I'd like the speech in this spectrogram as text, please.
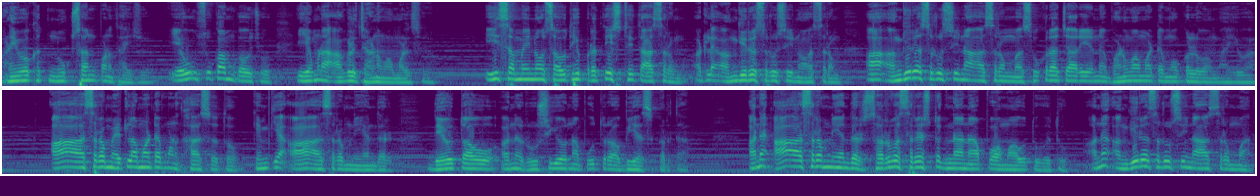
ઘણી વખત નુકસાન પણ થાય છે. એવું શું કામ કહું છું? એ હમણાં આગળ જાણવા મળશે. એ સમયનો સૌથી પ્રતિષ્ઠિત આશ્રમ, એટલે અંગિરસ ઋષિનો આશ્રમ. આ અંગિરસ ઋષિના આશ્રમમાં શુક્રાચાર્યને ભણવા માટે મોકલવામાં આવ્યા. આ આશ્રમ એટલા માટે પણ ખાસ હતો, કેમ કે આ આશ્રમની અંદર દેવતાઓ અને ઋષિઓના પુત્ર અભ્યાસ કરતા. અને આ આશ્રમની અંદર સર્વશ્રેષ્ઠ જ્ઞાન આપવામાં આવતું હતું. અને અંગિરસ ઋષિના આશ્રમમાં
